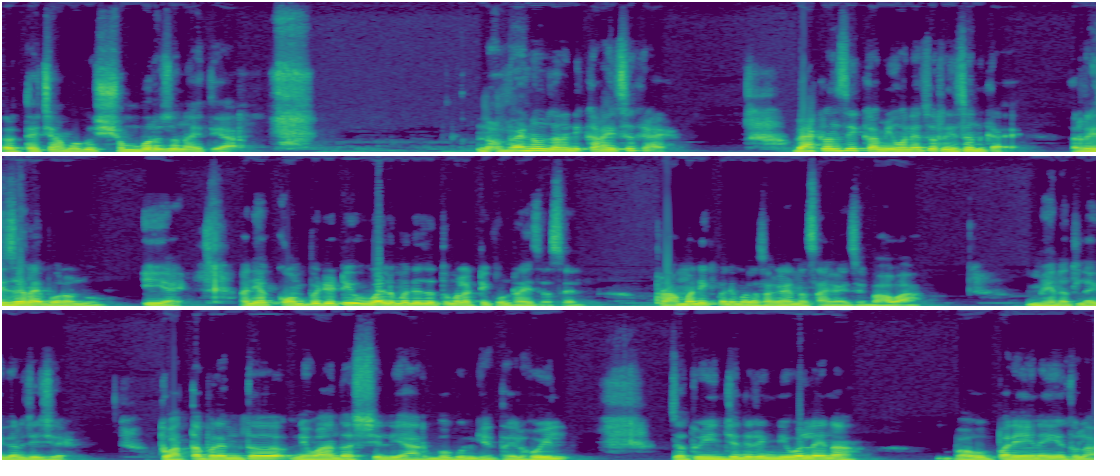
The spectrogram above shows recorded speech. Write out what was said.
तर त्याच्या शंभर जण आहेत यार. नव्याण्णव जणांनी करायचं काय? वॅकन्सी कमी होण्याचं रिझन काय? रिझन आहे पोरांनो ए आय आणि या कॉम्पिटेटिव्ह वर्ल्डमध्ये जर तुम्हाला टिकून राहायचं असेल प्रामाणिकपणे मला सगळ्यांना सांगायचं आहे भावा मेहनत लय गरजेची आहे. तू आत्तापर्यंत निवांत असशील यार बघून घेता येईल होईल. जर तू इंजिनिअरिंग आहे ना भाऊ पर्याय नाही आहे तुला.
